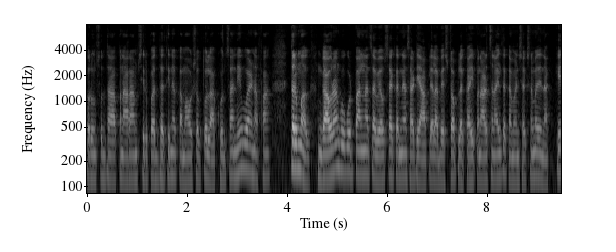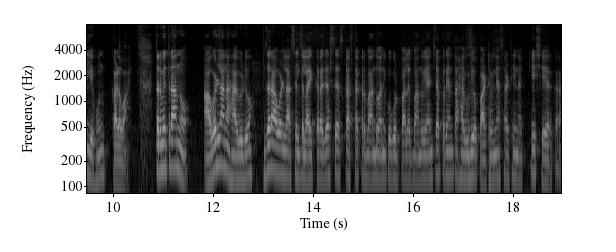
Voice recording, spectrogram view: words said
करून सुद्धा आपण आरामशीर पद्धतीनं कमावू शकतो लाखोंचा निव्वळ नफा. तर मग गावरान कुक्कुटपालनाचा व्यवसाय करण्यासाठी आपल्याला बेस्ट ऑफ लक काही पण अडचण आली तर कमेंट सेक्शनमध्ये नक्की लिहून कळवा. तर मित्रांनो आवडला ना हा व्हिडिओ? जर आवडला असेल तर लाईक करा. जास्तीत जास्त कास्ताकार बांधव आणि कुक्कुटपालक बांधव यांच्यापर्यंत हा व्हिडिओ पाठवण्यासाठी नक्की शेअर करा.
